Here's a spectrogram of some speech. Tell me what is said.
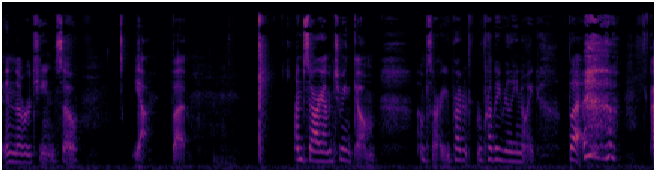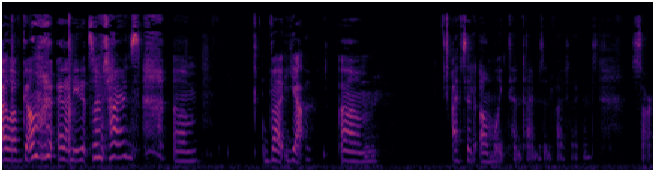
in the routine. So yeah. But i'm sorry i'm chewing gum. I'm sorry you're probably you're probably really annoyed. But i love gum and i need it sometimes. Um but yeah um i've said um like 10 times in five seconds sorry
